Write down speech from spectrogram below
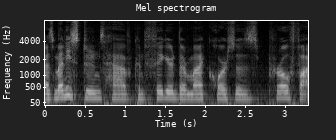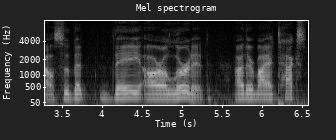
as many students have configured their My Courses profile so that they are alerted either by a text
